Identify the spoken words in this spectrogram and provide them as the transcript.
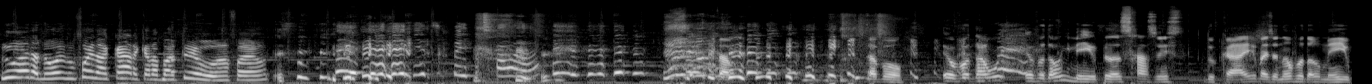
Não era, não, não foi na cara que ela bateu, Rafael. Isso que eu ia falar. Tá, tá bom. Eu vou dar um, eu vou dar um e-mail pelas razões do Caio, mas eu não vou dar um e-mail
